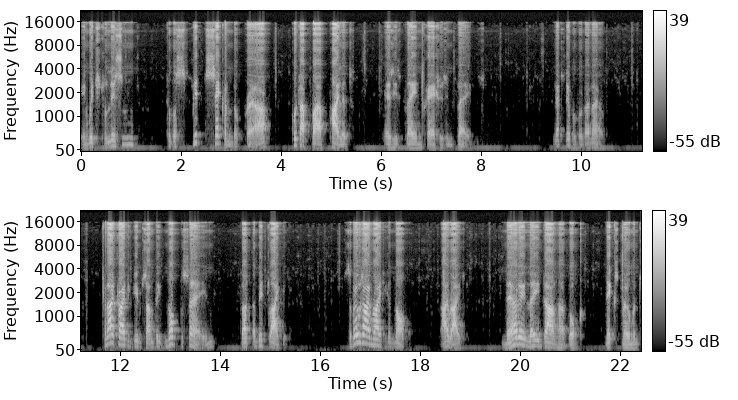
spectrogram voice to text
in which to listen to the split second of prayer put up by a pilot as his plane crashes in flames. That's difficult, I know. Can I try to give something not the same, but a bit like it? Suppose I'm writing a novel. I write, Mary laid down her book. Next moment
